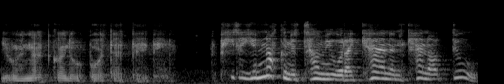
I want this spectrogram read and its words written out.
You are not going to abort that baby. Peter, you're not going to tell me what I can and cannot do.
